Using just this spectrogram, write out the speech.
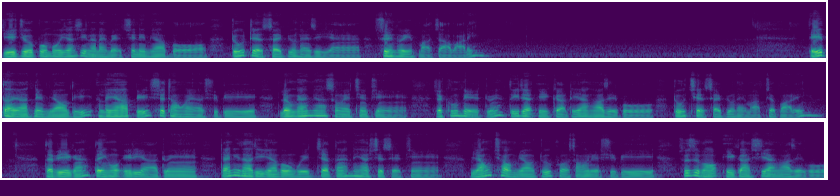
၊ရေကြိုပုံပုံရရှိနိုင်မဲ့အခြေအနေများပေါ်တိုးတက်စိုက်ပျိုးနိုင်စေရန်ဆွေးနွေးမှာကြားပါသည်။ ဒေးတာယာနှင့်မြောင်းသည့်အလျားပေ8500ရှိပြီးလုပ်ငန်းများဆောင်ရွက်ခြင်းဖြင့်ယခုနှစ်အတွင်းတည်တဲ့ဧက150ကိုတိုးချဲ့စိုက်ပျိုးနိုင်မှာဖြစ်ပါသည်။တပြေကန်တိန်ဟုံးဧရိယာအတွင်းတိုင်းဒေသကြီးရန်ပုံငွေကျပ်တန်း280ဖြင့်မြောင်း6မြောင်းဒူးဖော်ဆောင်ရွက်ရှိပြီးစုစုပေါင်းဧက850ကို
